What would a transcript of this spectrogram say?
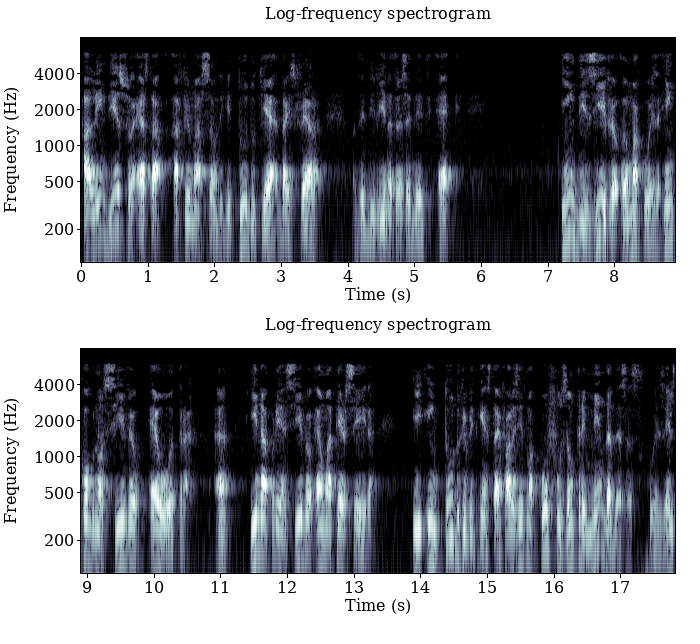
Além disso, esta afirmação de que tudo que é da esfera divina transcendente é indizível é uma coisa, incognoscível é outra, hein? Inapreensível é uma terceira, E em tudo que Wittgenstein fala, existe uma confusão tremenda dessas coisas. Ele,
